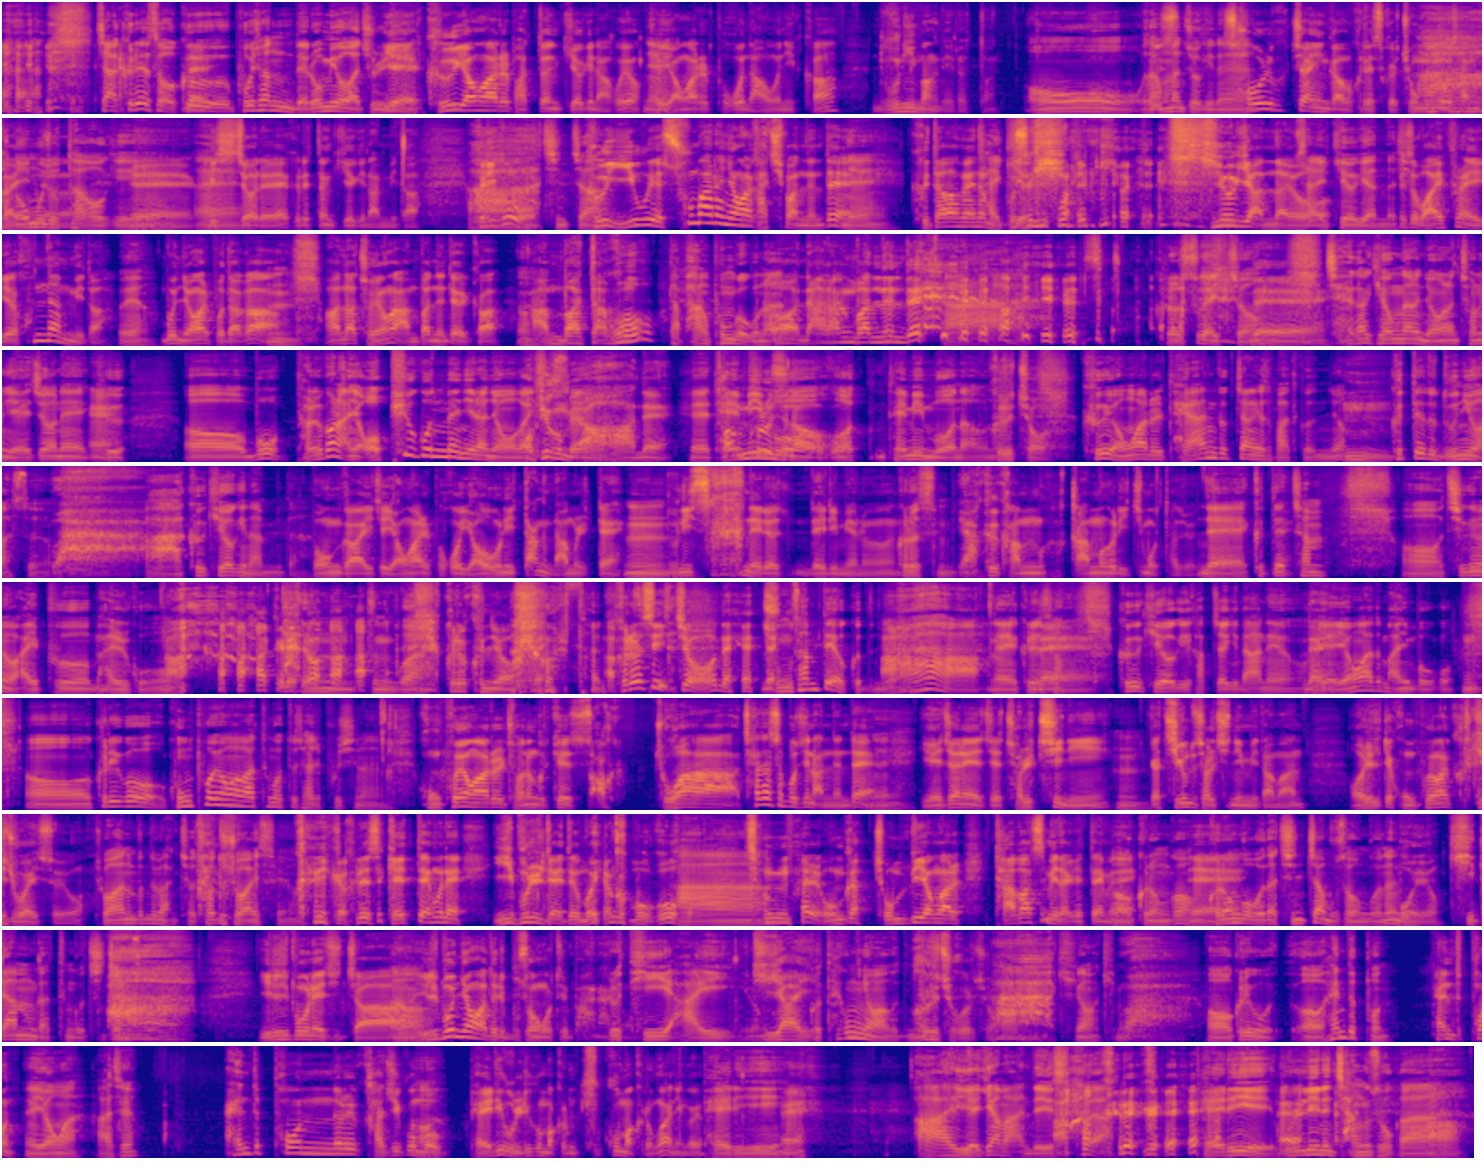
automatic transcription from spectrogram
자, 그래서 그 보셨는데 로미오와 줄리엣. 예, 그 영화를 봤던 기억이 나고요. 네. 그 영화를 보고 나오니까 눈이 막 내렸던. 오, 그 낭만적이네. 서울극장인가 뭐 그랬을 거예요. 종로 아, 3가에 너무. 좋다, 거기. 예, 그 예. 시절에 그랬던 기억이 납니다. 아, 그리고 진짜. 그 이후에 수많은 영화를 같이 봤는데 네. 그 다음에는 잘 무슨 기억이- 영화를 기억이, 안 나요. 잘 기억이 안 나시죠. 그래서 와이프랑 얘기가 혼납니다. 왜요? 뭔 영화를 보다가 음. 아 나 저 영화 안 봤는데 그러니까 안 봤다고? 다 방 본 거구나. 어 나랑 봤는데 아. 그럴 수가 있죠. 네. 제가 기억나는 영화는 저는 예전에 네. 그, 어, 뭐, 별건 아니에요. 어퓨군맨이라는 영화가 어피군맨 있었어요. 아 네. 네, 톰 데미 무어, 나오고. 어, 데미 무어 나오는. 그렇죠. 그 영화를 대한극장에서 봤거든요. 음. 그때도 눈이 왔어요. 와. 아, 그 기억이 납니다. 뭔가 이제 영화를 보고 여운이 딱 남을 때 음. 눈이 싹 내려 내리면은 그렇습니다. 야 그 감 감흥을 잊지 못하죠. 네, 그때 네. 참, 어, 지금의 와이프 말고 아, 그래요? 다른 분과 그렇군요. 네. 아 그럴 수 있죠. 네. 네. 중3 때였거든요. 아. 네, 그래서 네. 그 기억이 갑자기 나네요. 네. 음. 예, 영화도 많이 보고. 어, 그리고 공포 영화 같은 것도 자주 보시나요? 공포 영화를 저는 그렇게 썩 좋아 찾아서 보진 않는데 네. 예전에 제 절친이 음. 그러니까 지금도 절친입니다만 어릴 때 공포 영화를 그렇게 좋아했어요. 좋아하는 분들 많죠. 저도 좋아했어요. 그러니까 그래서 걔 때문에 이불데드 뭐 이런 거 보고 아. 정말 온갖 좀비 영화를 다 봤습니다. 걔 때문에. 어, 그런 거? 네. 그런 거보다 진짜 무서운 거는 뭐예요? 기담 같은 거 진짜 무서워요. 아, 일본에 진짜 어. 일본 영화들이 무서운 것들이 많아요. 그리고 DI 이런 DI. 거. 그거 태국 영화거든요. 그렇죠, 그렇죠. 아, 기가 막힙니다. 와. 어, 그리고 어, 핸드폰. 핸드폰, 네, 영화 아세요? 핸드폰을 가지고 어. 뭐 벨이 울리고 막 그럼 죽고 막 그런 거 아닌가요? 벨이 네. 아, 얘기하면 안 돼요. 스포야. 그래, 그래. 벨이 울리는 장소가 아,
